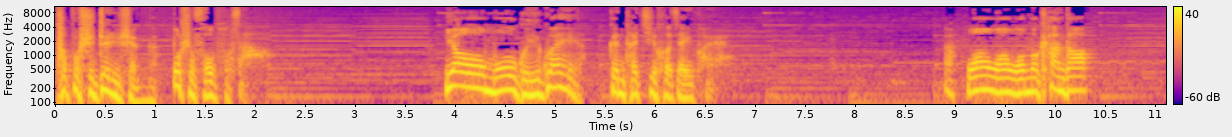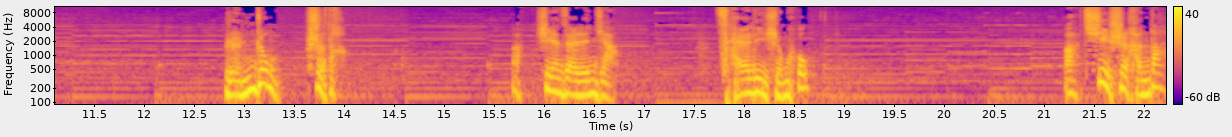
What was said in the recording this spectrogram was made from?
他不是真神啊，不是佛菩萨，妖魔鬼怪呀，跟他集合在一块啊。啊，往往我们看到人众势大。啊，现在人讲财力雄厚，啊，气势很大，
